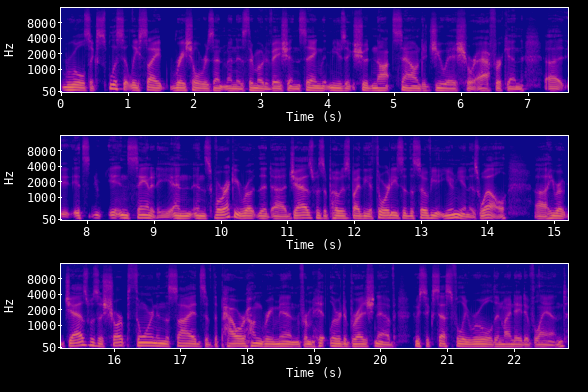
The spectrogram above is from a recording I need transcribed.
rules explicitly cite racial resentment as their motivation, saying that music should not sound Jewish or African. Uh, it's insanity. And, and Skvorecky wrote that uh, jazz was opposed by the authorities of the Soviet Union as well. Uh, he wrote, Jazz was a sharp thorn in the sides of the power hungry men from Hitler to Brezhnev who successfully ruled in my native land.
